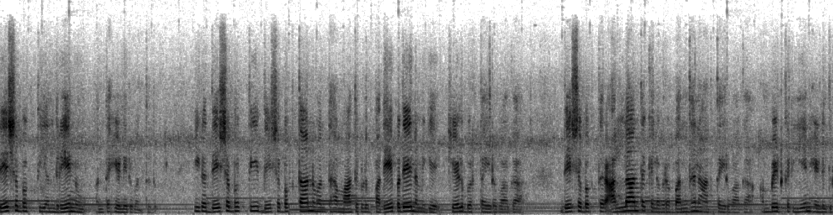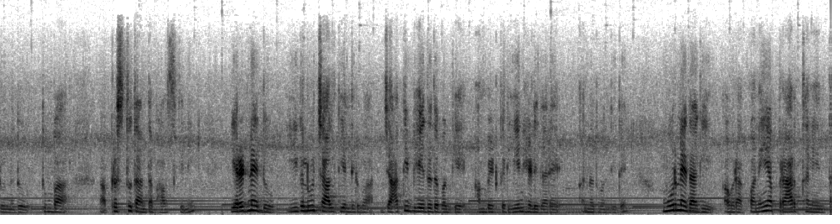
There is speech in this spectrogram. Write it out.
ದೇಶಭಕ್ತಿ ಅಂದ್ರೇನು ಅಂತ ಹೇಳಿರುವಂಥದ್ದು. ಈಗ ದೇಶಭಕ್ತಿ, ದೇಶಭಕ್ತ ಅನ್ನುವಂತಹ ಮಾತುಗಳು ಪದೇ ಪದೇ ನಮಗೆ ಕೇಳಿ ಬರ್ತಾ ಇರುವಾಗ, ದೇಶಭಕ್ತರ ಅಲ್ಲ ಅಂತ ಕೆಲವರ ಬಂಧನ ಆಗ್ತಾ ಇರುವಾಗ ಅಂಬೇಡ್ಕರ್ ಏನು ಹೇಳಿದರು ಅನ್ನೋದು ತುಂಬ ಪ್ರಸ್ತುತ ಅಂತ ಭಾವಿಸ್ತೀನಿ. ಎರಡನೇದು, ಈಗಲೂ ಚಾಲ್ತಿಯಲ್ಲಿರುವ ಜಾತಿ ಭೇದದ ಬಗ್ಗೆ ಅಂಬೇಡ್ಕರ್ ಏನು ಹೇಳಿದ್ದಾರೆ ಅನ್ನೋದು ಒಂದಿದೆ. ಮೂರನೇದಾಗಿ, ಅವರ ಕೊನೆಯ ಪ್ರಾರ್ಥನೆ ಅಂತ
